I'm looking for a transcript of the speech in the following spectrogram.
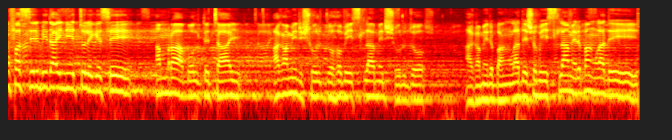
মুফাসসির বিদায় নিয়ে চলে গেছে, আমরা বলতে চাই আগামীর সূর্য হবে ইসলামের সূর্য, আগামীর বাংলাদেশ হবে ইসলামের বাংলাদেশ।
